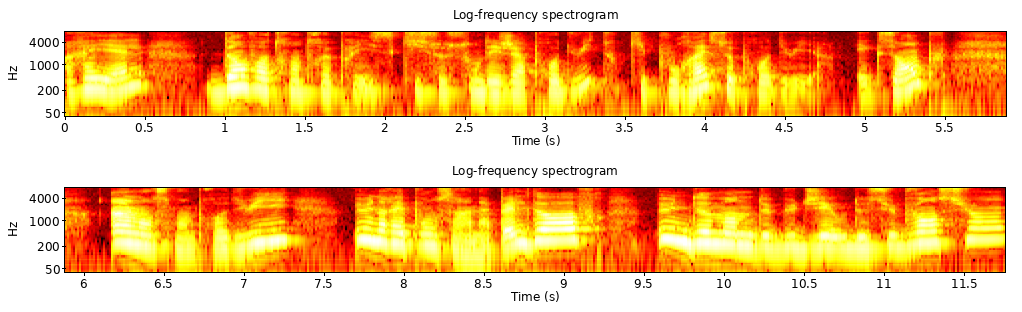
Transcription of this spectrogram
réelles dans votre entreprise qui se sont déjà produites ou qui pourraient se produire. Exemple, un lancement de produit, une réponse à un appel d'offres, une demande de budget ou de subvention,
